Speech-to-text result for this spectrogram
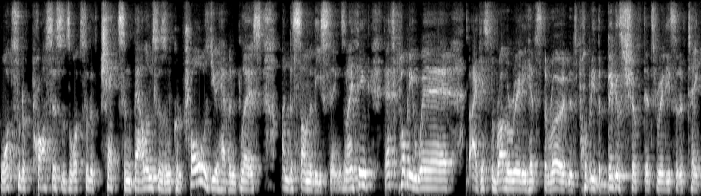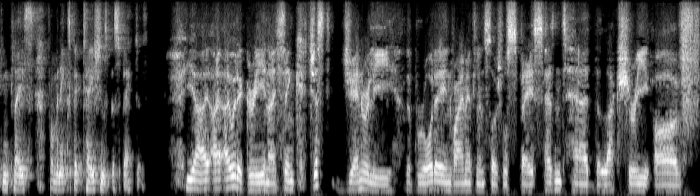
What sort of processes, what sort of checks and balances and controls do you have in place under some of these things? And I think that's probably where I guess the rubber really hits the road. And it's probably the biggest shift that's really sort of taking place from an expectations perspective. Yeah, I, I, would agree. And I think just generally, the broader environmental and social space hasn't had the luxury of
